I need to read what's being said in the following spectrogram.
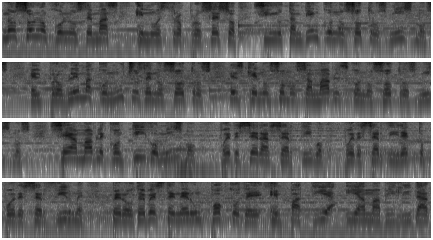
no solo con los demás en nuestro proceso, sino también con nosotros mismos. El problema con muchos de nosotros es que no somos amables con nosotros mismos. Sea amable contigo mismo. Puede ser asertivo, puede ser directo, puede ser firme, pero debes tener un poco de empatía y amabilidad,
